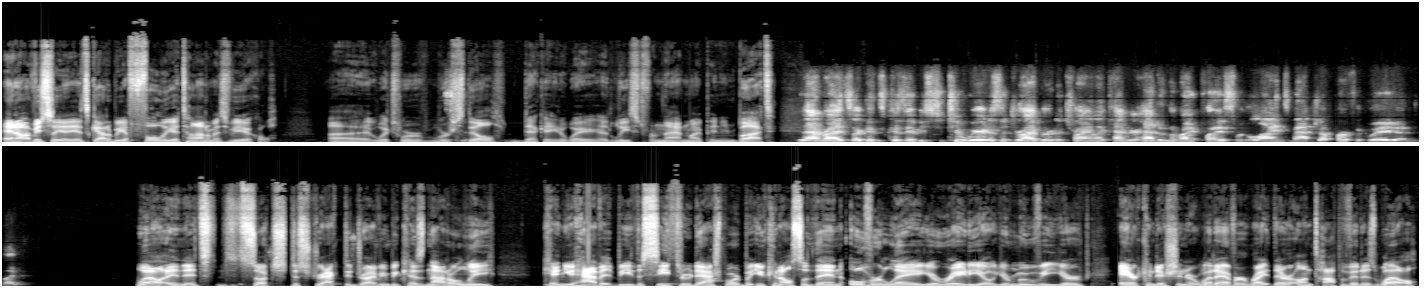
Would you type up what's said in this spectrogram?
and obviously it's got to be a fully autonomous vehicle, uh, which we're we're still decade away at least from that, in my opinion. But yeah, right. So it's because it'd be too weird as a driver to try and like have your head in the right place where the lines match up perfectly and like Well, and it's such distracted driving because not only can you have it be the see-through dashboard, but you can also then overlay your radio, your movie, your air conditioner, whatever, right there on top of it as well.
